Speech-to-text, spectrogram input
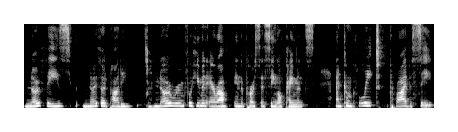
No fees, no third party, no room for human error in the processing of payments, and complete privacy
